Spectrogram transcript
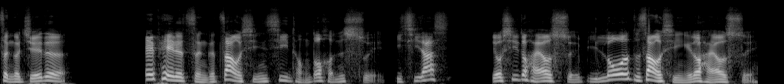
整个觉得 A 配的整个造型系统都很水，比其他游戏都还要水，比 LO 的造型也都还要水。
